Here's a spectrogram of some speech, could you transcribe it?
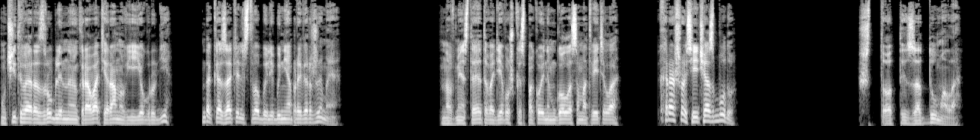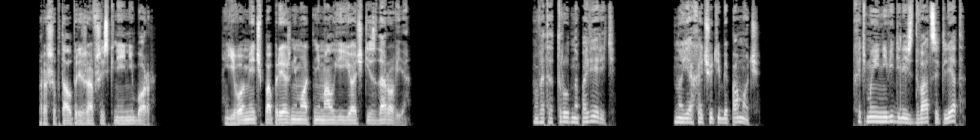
Учитывая разрубленную кровать и рану в ее груди, доказательства были бы неопровержимые. Но вместо этого девушка спокойным голосом ответила «Хорошо, сейчас буду». «Что ты задумала?» — прошептал, прижавшись к ней Небор. Его меч по-прежнему отнимал ее очки здоровья. В это трудно поверить, но я хочу тебе помочь. Хоть мы и не виделись двадцать лет,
